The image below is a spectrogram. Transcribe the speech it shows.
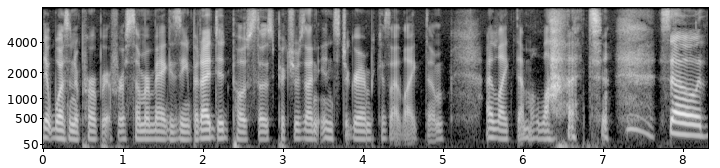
it wasn't appropriate for a summer magazine, but I did post those pictures on Instagram because I liked them. I liked them a lot. so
